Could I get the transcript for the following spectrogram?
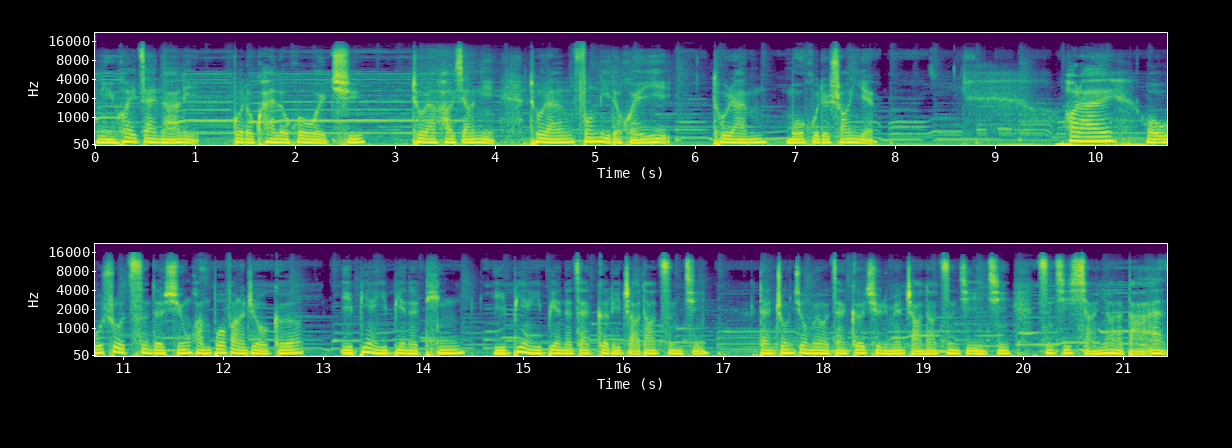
你会在哪里？过得快乐或委屈？突然好想你，突然锋利的回忆，突然模糊的双眼。后来我无数次的循环播放了这首歌，一遍一遍的听，一遍一遍的在歌里找到自己，但终究没有在歌曲里面找到自己以及自己想要的答案。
